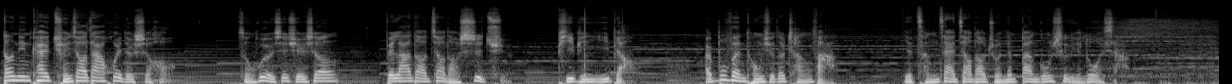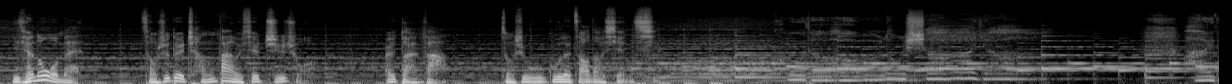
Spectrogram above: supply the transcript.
当年开全校大会的时候，总会有些学生被拉到教导室去，批评仪表。而部分同学的长发，也曾在教导主任的办公室里落下。以前的我们，总是对长发有些执着，而短发，总是无辜的遭到嫌弃。哭到喉咙沙哑，还得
